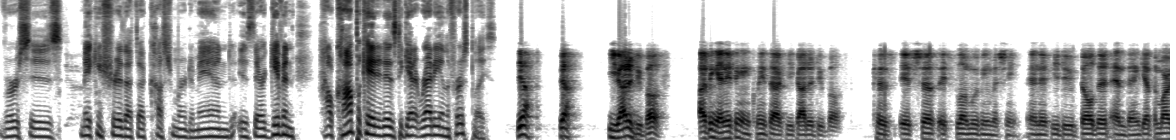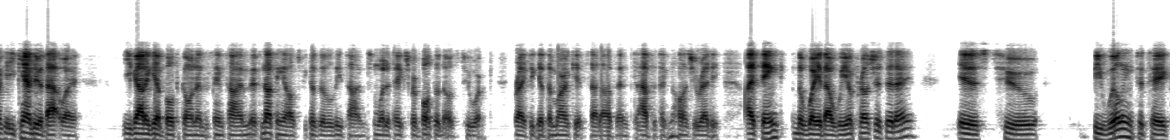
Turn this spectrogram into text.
versus making sure that the customer demand is there given how complicated it is to get it ready in the first place? Yeah, yeah. You got to do both. I think anything in clean tech, you got to do both because it's just a slow moving machine. And if you do build it and then get the market, you can't do it that way. You got to get both going at the same time, if nothing else, because of the lead times and what it takes for both of those to work, right? To get the market set up and to have the technology ready. I think the way that we approach it today is to be willing to take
